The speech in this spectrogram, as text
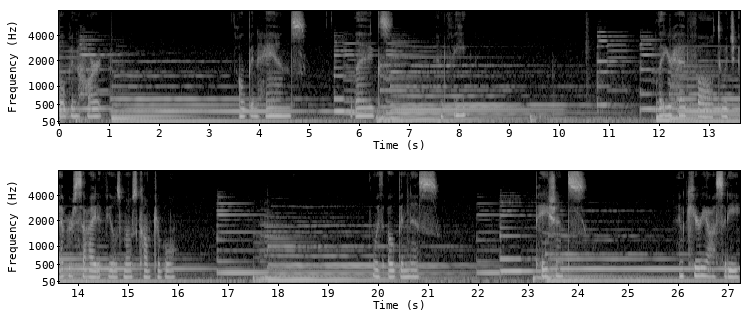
open heart, open hands, legs, and feet. Let your head fall to whichever side it feels most comfortable. With openness patience, and curiosity.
